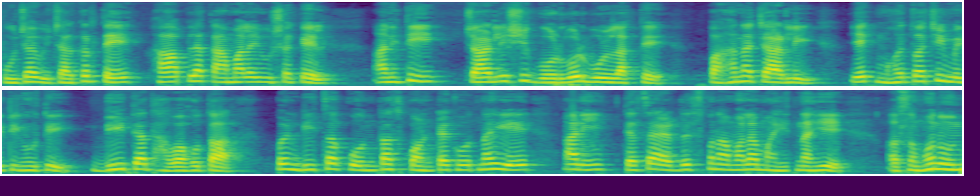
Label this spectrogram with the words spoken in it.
पूजा विचार करते हा आपल्या कामाला येऊ शकेल. आणि ती चार्लीशी गोड गोड बोलू लागते. पहा ना चार्ली एक महत्वाची मीटिंग होती. दी त्यात हवा होता. पण डीचा कोणताच कॉन्टॅक्ट होत नाहीये आणि त्याचा ॲड्रेस पण आम्हाला माहीत नाहीये. असं म्हणून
